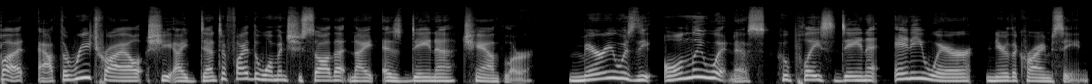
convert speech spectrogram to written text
But at the retrial, she identified the woman she saw that night as Dana Chandler. Mary was the only witness who placed Dana anywhere near the crime scene.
